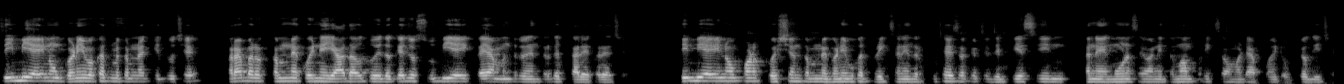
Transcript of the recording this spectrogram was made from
સીબીઆઈ નું ઘણી વખત મેં તમને કીધું છે. બરાબર? તમને કોઈને યાદ આવતું હોય તો કેજો સીબીઆઈ કયા મંત્રાલય અંતર્ગત કાર્ય કરે છે? સીબીઆઈ નો પણ ક્વેશ્ચન તમને ઘણી વખત પરીક્ષાની અંદર પૂછાઈ શકે છે જીપીએસસી અને ગુણ સેવાની તમામ પરીક્ષાઓ માટે આ પોઈન્ટ ઉપયોગી છે.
